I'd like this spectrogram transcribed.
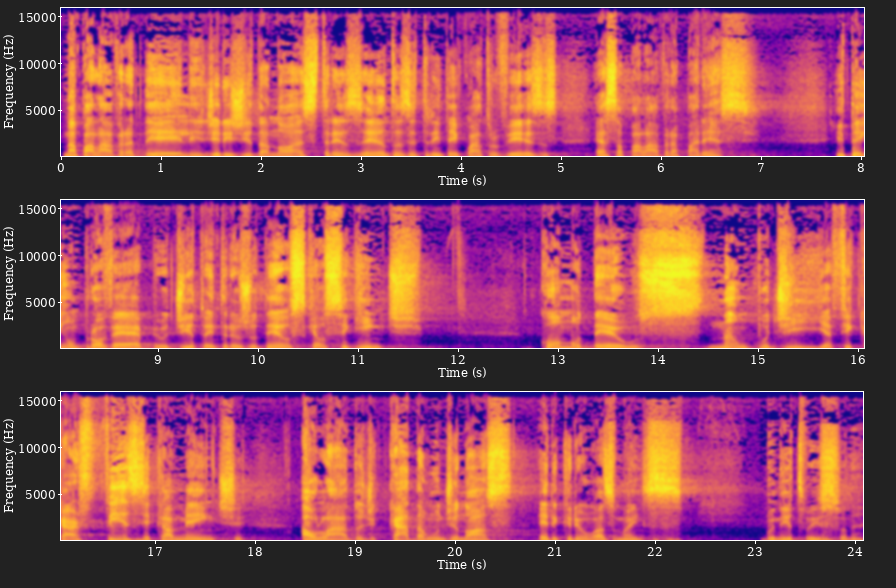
Na palavra dele, dirigida a nós 334 vezes, essa palavra aparece. E tem um provérbio dito entre os judeus que é o seguinte: como Deus não podia ficar fisicamente ao lado de cada um de nós, ele criou as mães. Bonito isso, né?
